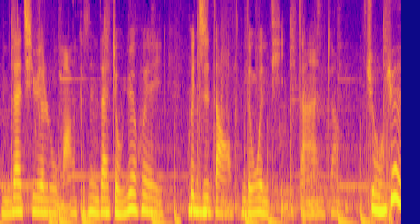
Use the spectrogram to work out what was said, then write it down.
我们在七月录嘛，可是你在九月会会知道你的问题答案，这样。九月。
